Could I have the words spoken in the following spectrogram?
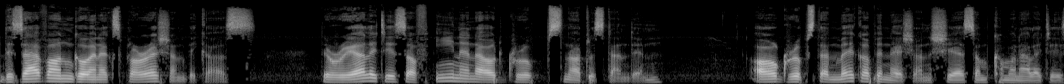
deserve ongoing exploration because, the realities of in and out groups notwithstanding, all groups that make up a nation share some commonalities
